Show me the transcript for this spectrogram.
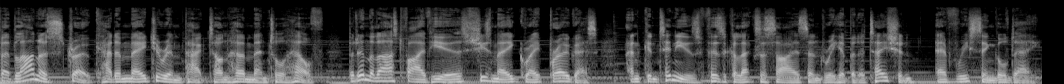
Svetlana's stroke had a major impact on her mental health, but in the last five years, she's made great progress and continues physical exercise and rehabilitation every single day.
